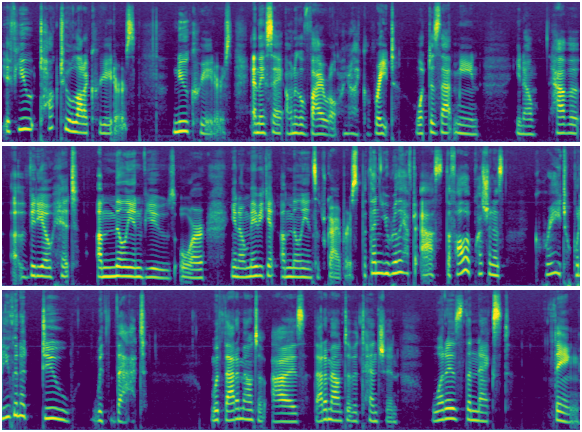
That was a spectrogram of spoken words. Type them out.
if you talk to a lot of creators, new creators, and they say, I want to go viral, and you're like, great, what does that mean? You know, have a, a video hit a million views or, you know, maybe get a million subscribers. But then you really have to ask the follow up question is great, what are you going to do with that? with that amount of eyes, that amount of attention, what is the next thing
